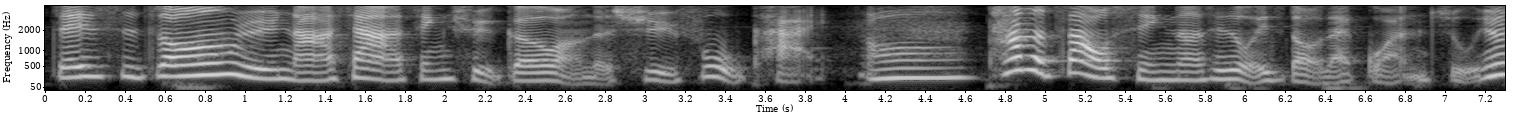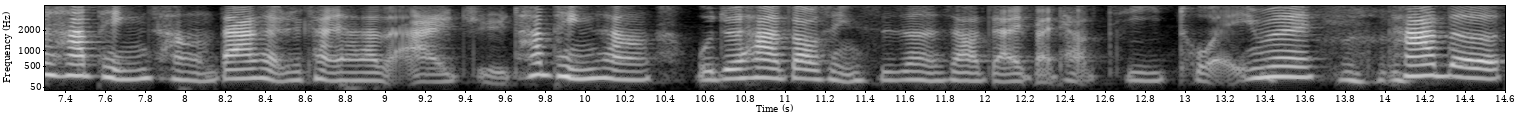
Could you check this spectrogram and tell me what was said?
这一次终于拿下金曲歌王的许富凯哦，他的造型呢，其实我一直都有在关注，因为他平常大家可以去看一下他的 IG，他平常我觉得他的造型师真的是要加一百条鸡腿，因为他的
